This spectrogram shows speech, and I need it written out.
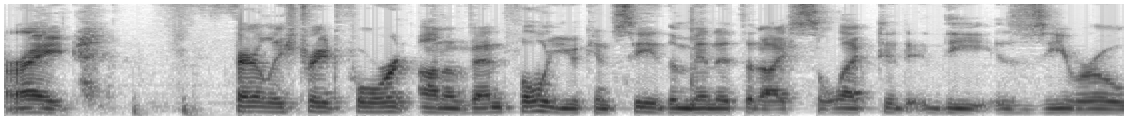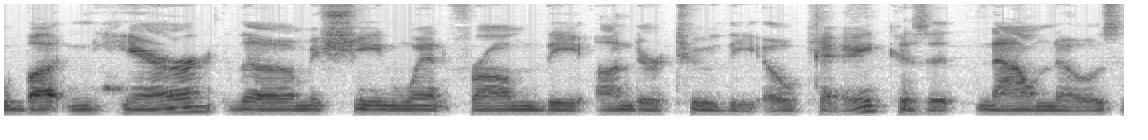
All right, fairly straightforward, uneventful. You can see the minute that I selected the zero button here, the machine went from the under to the OK because it now knows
